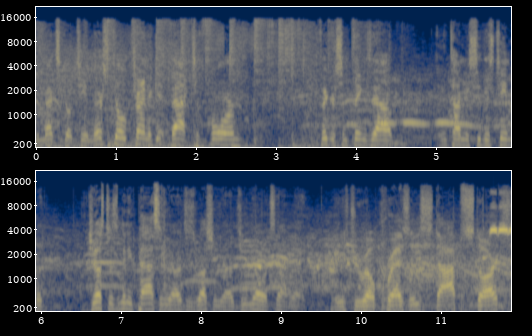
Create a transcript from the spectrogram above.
New Mexico team. They're still trying to get back to form, figure some things out. Anytime you see this team with just as many passing yards as rushing yards, you know it's not right. Here's Jhurell Pressley, stops, starts,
